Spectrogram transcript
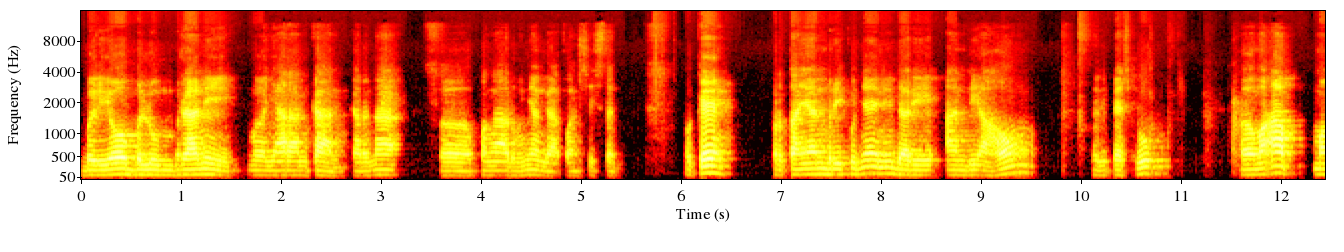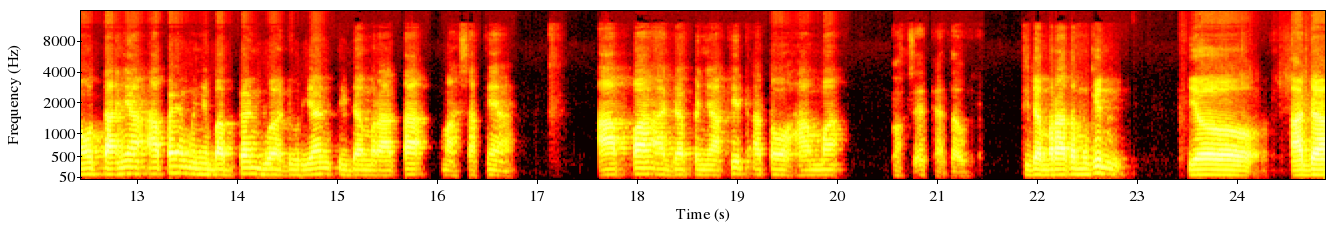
beliau belum berani menyarankan karena eh, pengaruhnya nggak konsisten. Oke, pertanyaan berikutnya ini dari Andi Ahong dari Facebook. Eh, maaf, mau tanya apa yang menyebabkan buah durian tidak merata masaknya? apa ada penyakit atau hama Oh, saya nggak tahu. tidak merata mungkin yo ada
